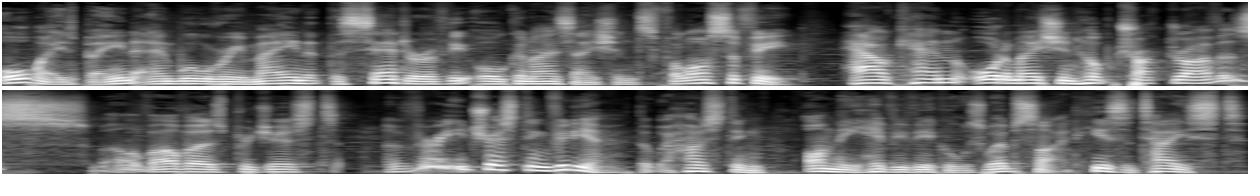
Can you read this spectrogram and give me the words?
always been and will remain at the centre of the organisation's philosophy. How can automation help truck drivers? Well, Volvo's produced a very interesting video that we're hosting on the Heavy Vehicles website. Here's a taste.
